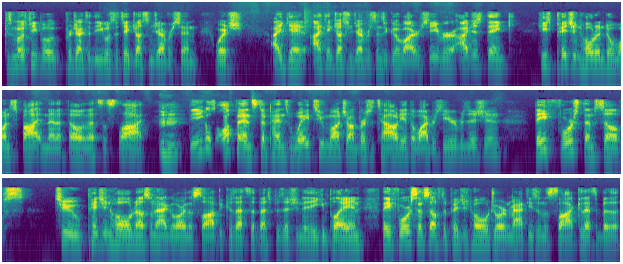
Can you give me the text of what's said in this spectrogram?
because most people projected the Eagles to take Justin Jefferson, which I get. I think Justin Jefferson's a good wide receiver. I just think he's pigeonholed into one spot in the NFL, and that's the slot. Mhm. The Eagles' offense depends way too much on versatility at the wide receiver position. They forced themselves to pigeonhole Nelson Agholor in the slot because that's the best position that he can play in. They forced themselves to pigeonhole Jordan Matthews in the slot because that's the best,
